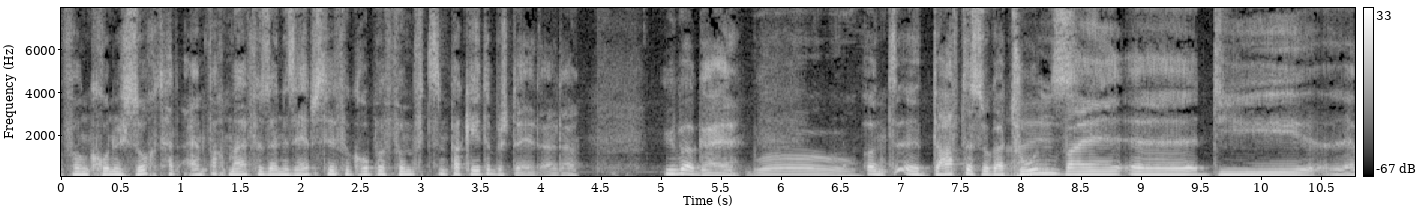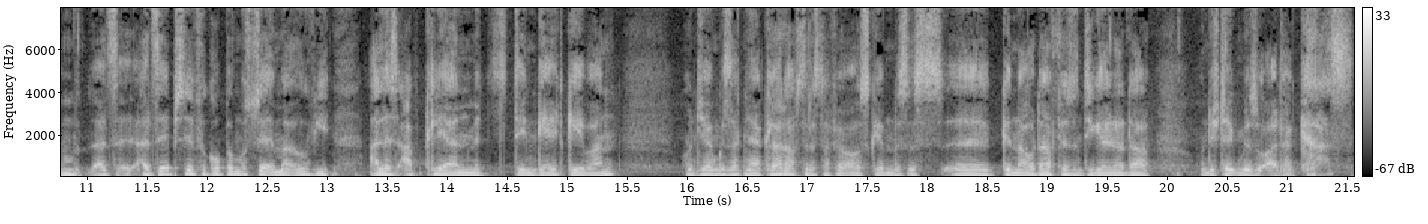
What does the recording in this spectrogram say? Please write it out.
von Chronisch Sucht hat einfach mal für seine Selbsthilfegruppe 15 Pakete bestellt, Alter. Übergeil. Wow. Und äh, darf das sogar tun, Nice. weil äh, die äh, als, als Selbsthilfegruppe musst du ja immer irgendwie alles abklären mit den Geldgebern. Und die haben gesagt, na ja, klar darfst du das dafür ausgeben. Das ist äh, genau dafür sind die Gelder da. Und ich denke mir so, Alter, krass.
